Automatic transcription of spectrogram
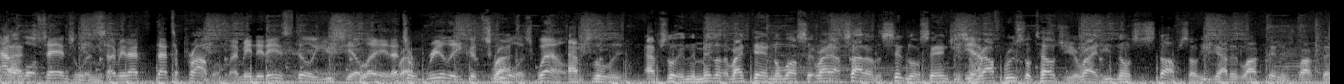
out of Los Angeles, I mean that's that's a problem. I mean it is still UCLA. That's a really good school Right. as well. Absolutely, absolutely. In the middle, right there in the Los, right outside of the city of Los Angeles. Yeah. Ralph Russo tells you, you're right. He knows his stuff, so he got it locked in. He's locked in.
